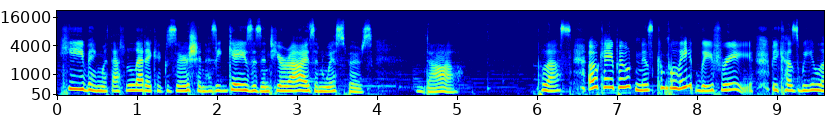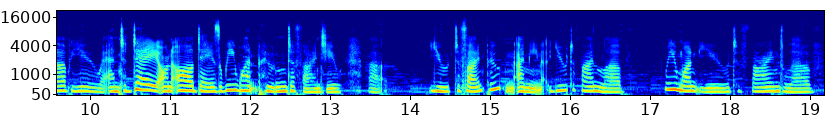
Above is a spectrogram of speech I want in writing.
heaving with athletic exertion as he gazes into your eyes and whispers, Da. Plus, OK Putin is completely free because we love you, and today, on all days, we want Putin to find you. Uh, you to find Putin. I mean, you to find love. We want you to find love.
